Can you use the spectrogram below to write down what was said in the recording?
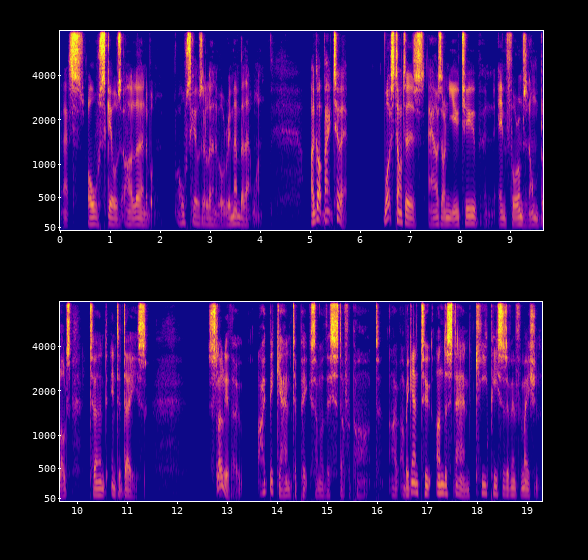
that's all skills are learnable. All skills are learnable. Remember that one. I got back to it. What started as hours on YouTube and in forums and on blogs turned into days. Slowly, though, I began to pick some of this stuff apart. I, I began to understand key pieces of information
